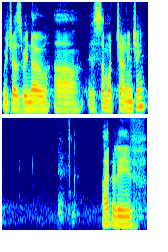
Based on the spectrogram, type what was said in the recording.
which as we know uh, is somewhat challenging. I believe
